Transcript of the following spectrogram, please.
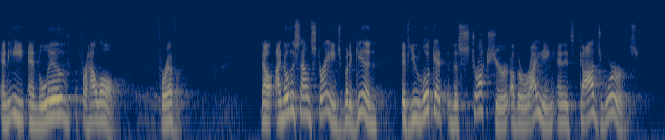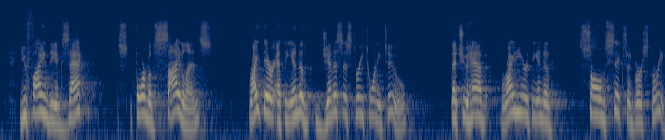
and eat and live for how long? Forever. Now, I know this sounds strange, but again, if you look at the structure of the writing and it's God's words, you find the exact form of silence right there at the end of Genesis 3:22 that you have right here at the end of Psalm 6 and verse 3.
